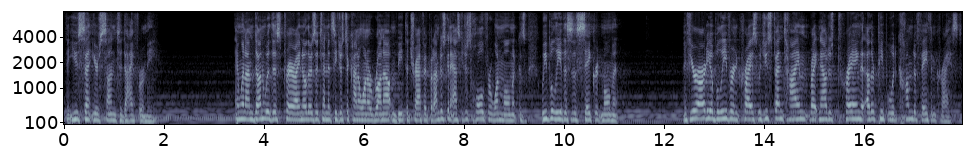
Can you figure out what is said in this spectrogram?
that you sent your son to die for me. And when I'm done with this prayer, I know there's a tendency just to kind of want to run out and beat the traffic, but I'm just going to ask you just hold for one moment because we believe this is a sacred moment. If you're already a believer in Christ, would you spend time right now just praying that other people would come to faith in Christ?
